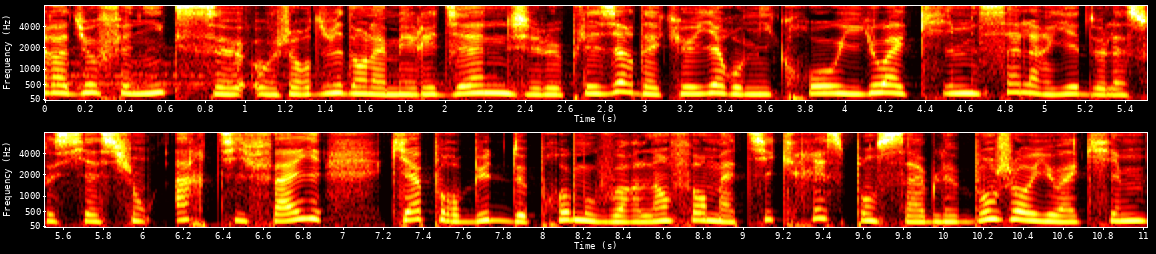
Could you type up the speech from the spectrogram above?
Radio Phoenix. Aujourd'hui, dans la Méridienne, j'ai le plaisir d'accueillir au micro Joachim, salarié de l'association Artify, qui a pour but de promouvoir l'informatique responsable. Bonjour Joachim.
